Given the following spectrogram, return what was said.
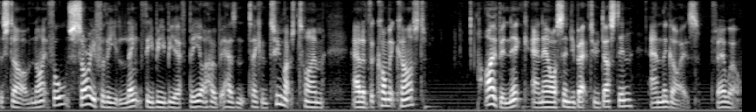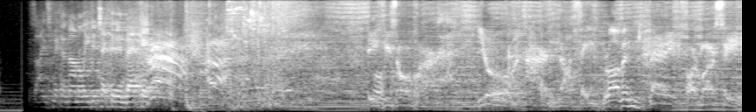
the start of Nightfall. Sorry for the lengthy BBFB. I hope it hasn't taken too much time out of the comic cast. I've been Nick, and now I'll send you back to Dustin and the guys. Farewell. Seismic anomaly detected in Batcave. Ah! Ah! It is over. You are nothing. Robin. Beg for mercy.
